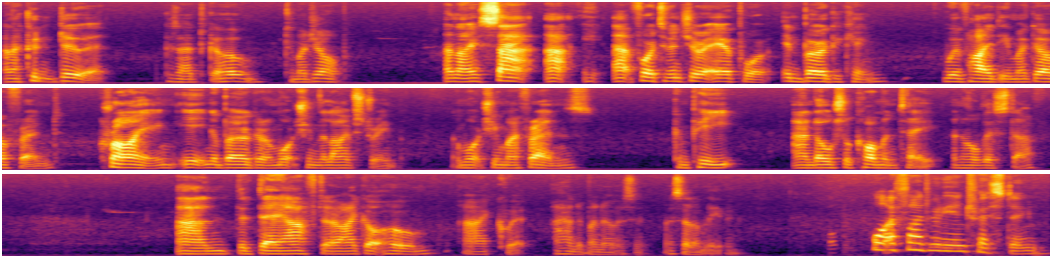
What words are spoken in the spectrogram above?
and I couldn't do it because I had to go home to my job. And I sat at, at Fuerteventura Airport in Burger King with Heidi, my girlfriend, crying, eating a burger and watching the live stream and watching my friends compete and also commentate and all this stuff. And the day after I got home, I quit. I handed my notice in. I said I'm leaving. What I find really interesting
